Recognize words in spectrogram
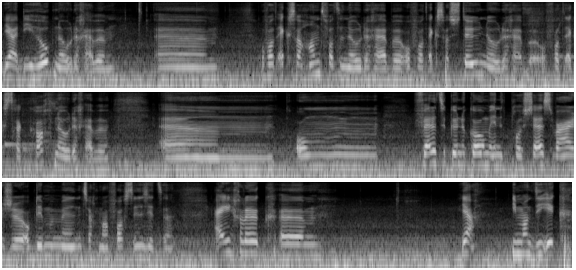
ja, die hulp nodig hebben. Um, of wat extra handvatten nodig hebben, of wat extra steun nodig hebben, of wat extra kracht nodig hebben. Um, om verder te kunnen komen in het proces waar ze op dit moment zeg maar, vast in zitten. Eigenlijk, ja, iemand die ik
